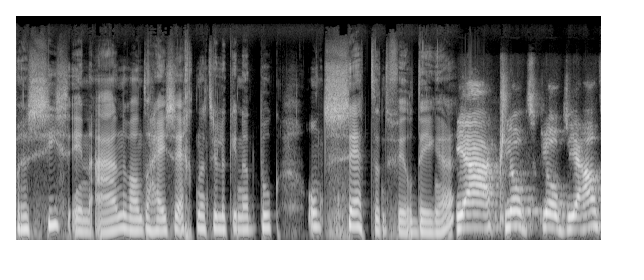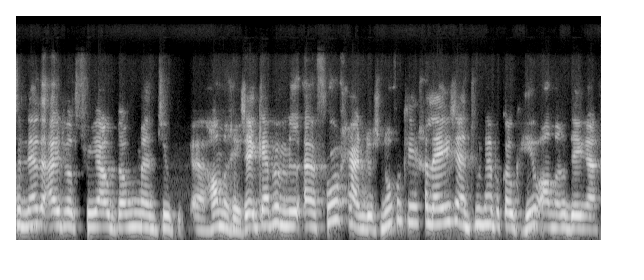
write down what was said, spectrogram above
precies in aan? Want hij zegt natuurlijk in dat boek ontzettend veel dingen. Ja, klopt, klopt. Je haalt er net uit wat voor jou op dat moment natuurlijk uh, handig is. Ik heb hem uh, vorig jaar dus nog een keer gelezen en toen heb ik ook heel andere dingen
